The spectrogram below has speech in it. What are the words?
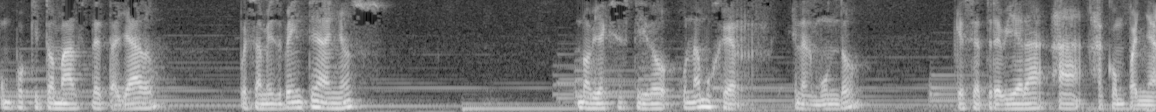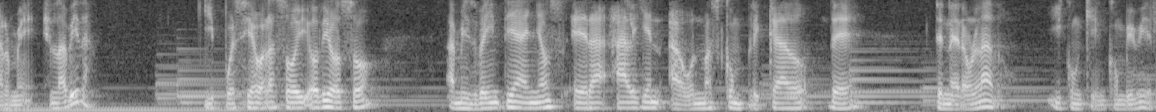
un poquito más detallado, pues a mis 20 años no había existido una mujer en el mundo que se atreviera a acompañarme en la vida. Y pues si ahora soy odioso, a mis 20 años era alguien aún más complicado de tener a un lado y con quien convivir.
